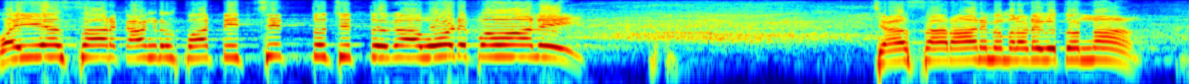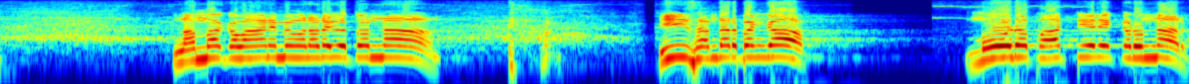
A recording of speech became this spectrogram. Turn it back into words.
వైఎస్ఆర్ కాంగ్రెస్ పార్టీ చిత్తు చిత్తుగా ఓడిపోవాలి. చేస్తారా అని మిమ్మల్ని అడుగుతున్నా. నమ్మకమా అని మిమ్మల్ని అడుగుతున్నా. ఈ సందర్భంగా మూడు పార్టీలు ఇక్కడ ఉన్నారు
